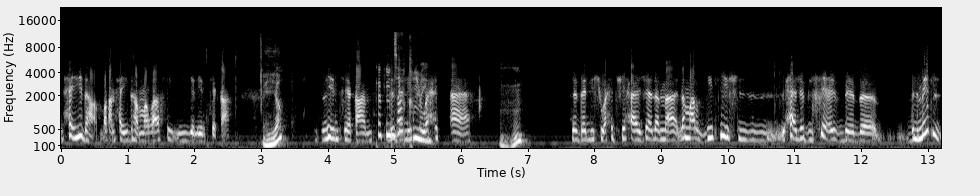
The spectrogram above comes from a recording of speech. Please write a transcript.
نحيدها. باغا نحيدها من راسي هي الانتقام. هي؟ الانتقام. كتنتقمي. لا واحد آه. لا دار لي شي واحد شي حاجة لما لما رديتليش الحاجة بالفعل ب... ب... بالمثل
